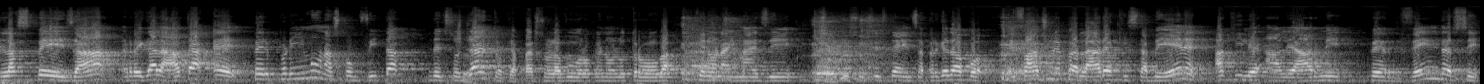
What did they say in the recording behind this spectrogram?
la spesa regalata è per primo una sconfitta del soggetto certo. che ha perso il lavoro, che non lo trova, che non ha i mezzi eh, di sussistenza, perché dopo è facile parlare a chi sta bene, a chi le, ha le armi per difendersi,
